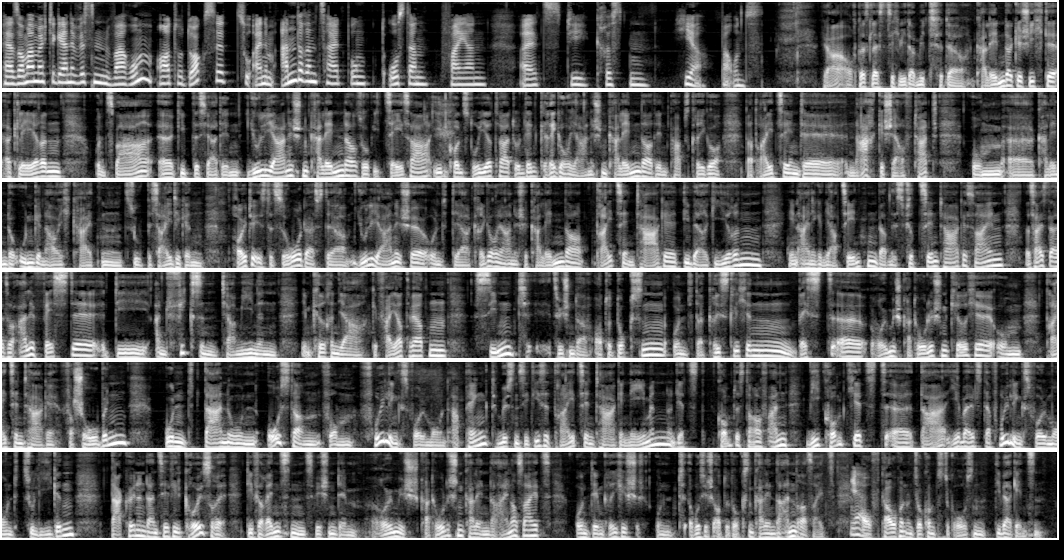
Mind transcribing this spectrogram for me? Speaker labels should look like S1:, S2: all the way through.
S1: Herr Sommer möchte gerne wissen, warum Orthodoxe zu einem anderen Zeitpunkt Ostern feiern als die Christen hier bei uns.
S2: Ja, auch das lässt sich wieder mit der Kalendergeschichte erklären. Und zwar äh, gibt es ja den julianischen Kalender, so wie Cäsar ihn konstruiert hat, und den gregorianischen Kalender, den Papst Gregor der 13. nachgeschärft hat um äh, Kalenderungenauigkeiten zu beseitigen. Heute ist es so, dass der julianische und der gregorianische Kalender 13 Tage divergieren. In einigen Jahrzehnten werden es 14 Tage sein. Das heißt also, alle Feste, die an fixen Terminen im Kirchenjahr gefeiert werden, sind zwischen der orthodoxen und der christlichen weströmisch-katholischen Kirche um 13 Tage verschoben und da nun Ostern vom Frühlingsvollmond abhängt, müssen Sie diese 13 Tage nehmen. Und jetzt kommt es darauf an, wie kommt jetzt äh, da jeweils der Frühlingsvollmond zu liegen. Da können dann sehr viel größere Differenzen zwischen dem römisch-katholischen Kalender einerseits und dem griechisch- und russisch-orthodoxen Kalender andererseits ja. auftauchen. Und so kommt es zu großen Divergenzen.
